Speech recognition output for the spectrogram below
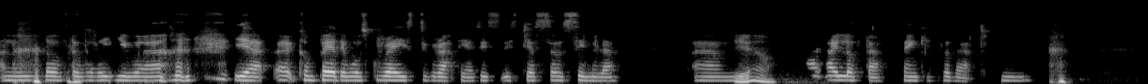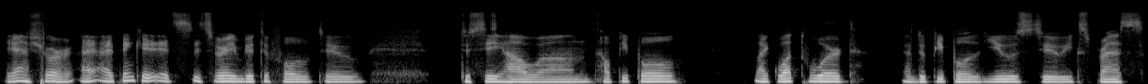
and I love the way you, uh, yeah, uh, compare the was grace to gracias. It's, it's just so similar. Um, yeah, I, I, love that. Thank you for that. Mm. yeah, sure. I, I think it's it's very beautiful to to see how um, how people like what word uh, do people use to express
